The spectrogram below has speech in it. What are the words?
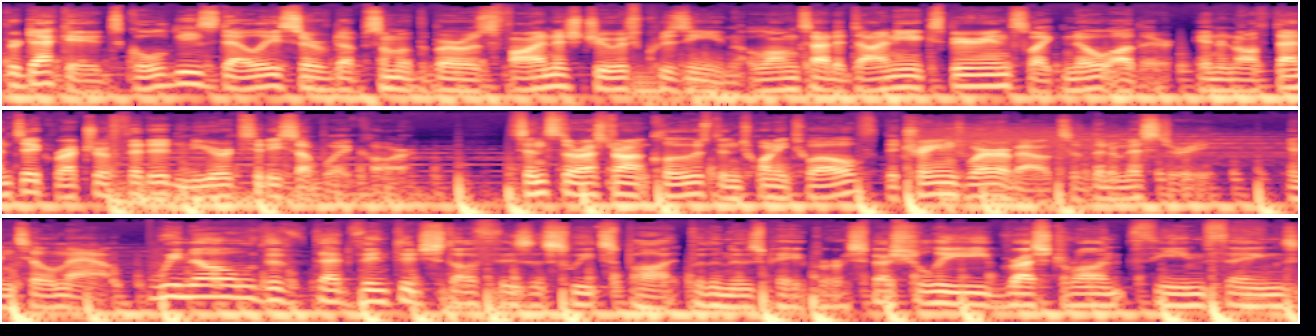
For decades, Golden's Deli served up some of the borough's finest Jewish cuisine alongside a dining experience like no other in an authentic, retrofitted New York City subway car. Since the restaurant closed in 2012, the train's whereabouts have been a mystery until now. We know that, that vintage stuff is a sweet spot for the newspaper, especially restaurant themed things.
